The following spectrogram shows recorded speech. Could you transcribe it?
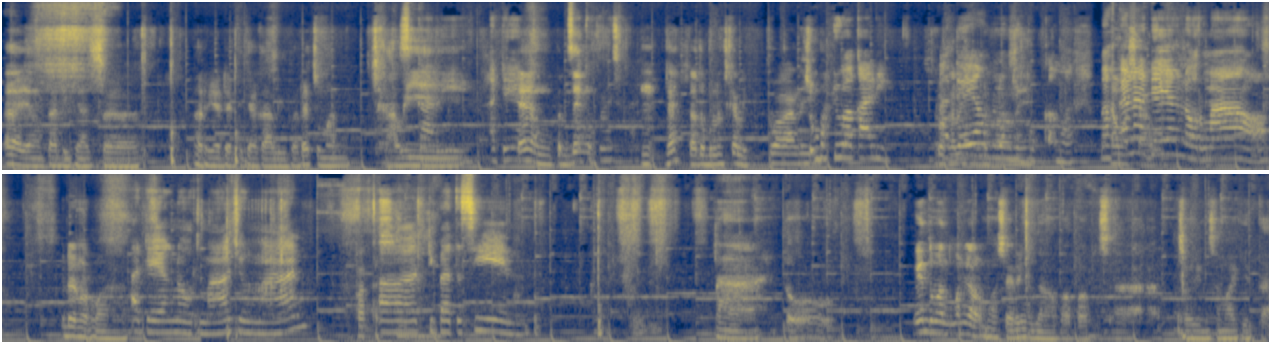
eh yang tadinya sehari ada tiga kali pada cuman sekali, sekali. Ada Eh, yang yang penting satu bulan sekali. Hmm, eh, satu bulan sekali. Dua kali. Sumpah. Dua kali. Dua Ada kali, yang belum kali. dibuka mah. bahkan ada yang normal. Udah normal. Ada yang normal cuman eh, dibatasin. Nah itu. Mungkin teman-teman kalau mau sharing juga nggak apa-apa bisa join sama kita.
